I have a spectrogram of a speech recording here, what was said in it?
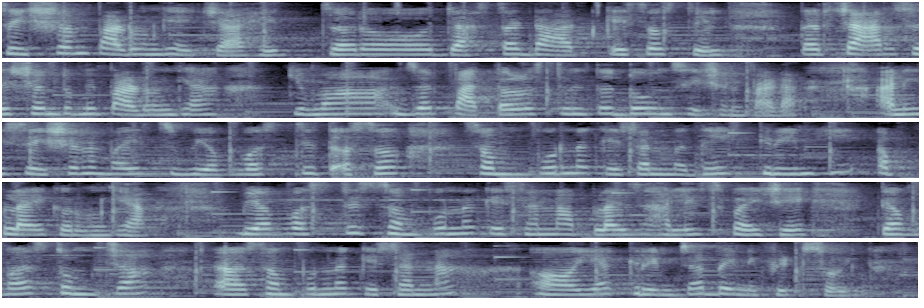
सेशन पाडून घ्यायचे आहेत जर जास्त दाट केस असतील तर चार सेशन तुम्ही पाडून घ्या किंवा जर पातळ असतील तर दोन सेशन पाडा. आणि सेशन वाईज व्यवस्थित असं संपूर्ण केसांमध्ये क्रीम ही अप्लाय करून घ्या. व्यवस्थित संपूर्ण केसांना अप्लाय झालीच पाहिजे. तेव्हाच तुमच्या संपूर्ण केसांना या क्रीमचा बेनिफिट्स होईल.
